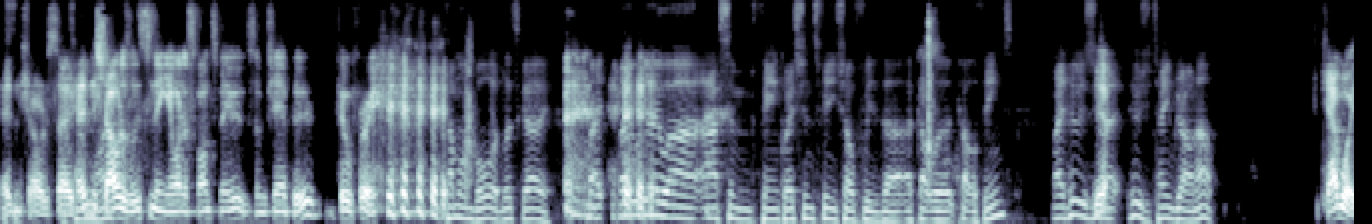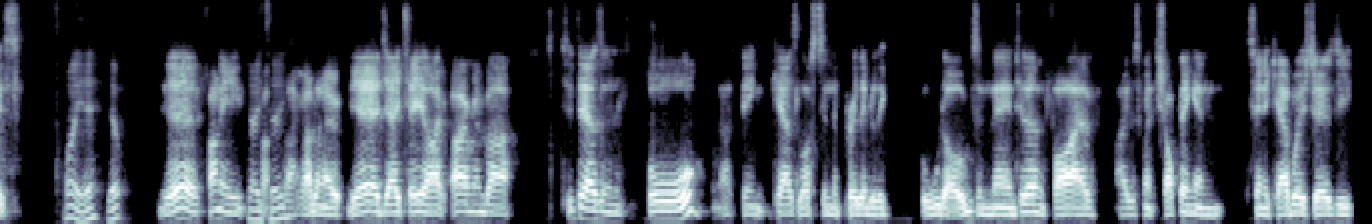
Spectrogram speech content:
Head and Shoulders. So Head and Shoulders, listening, you want to sponsor me with some shampoo? Feel free. Come on board. Let's go, mate. mate we're going to uh, ask some fan questions. Finish off with uh, a couple of couple of things, mate. Who's yep. uh, who's your team growing up? Cowboys. Oh yeah. Yep. Yeah, funny. JT. Like I don't know. Yeah, JT. Like I remember 2004, I think Cows lost in the prelim to the Bulldogs, and then 2005, I just went shopping and seen a Cowboys jersey.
